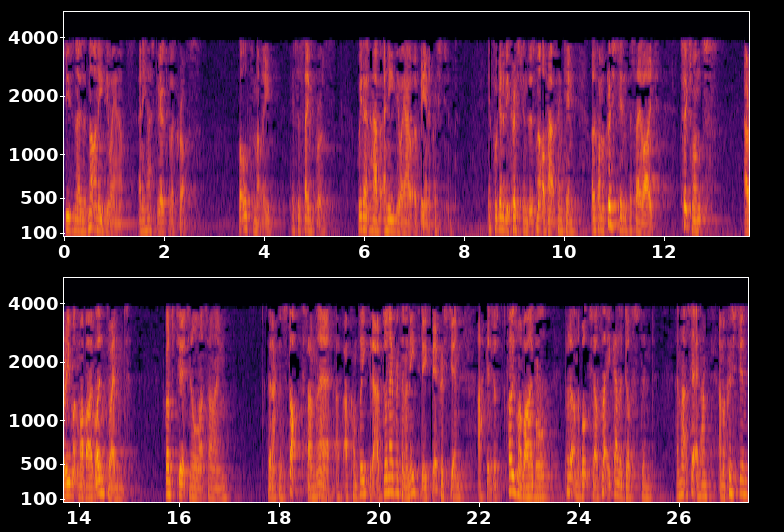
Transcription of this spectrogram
Jesus knows there's not an easy way out, and he has to go to the cross. But ultimately, it's the same for us. We don't have an easy way out of being a Christian. If we're going to be Christians, it's not about thinking, well, if I'm a Christian for, say, like six months, I read my Bible end to end, I've gone to church in all that time, then I can stop because I'm there. I've, I've, completed it. I've done everything I need to do to be a Christian. I can just close my Bible, put it on the bookshelf, let it gather dust, and, and that's it. And I'm, I'm a Christian,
